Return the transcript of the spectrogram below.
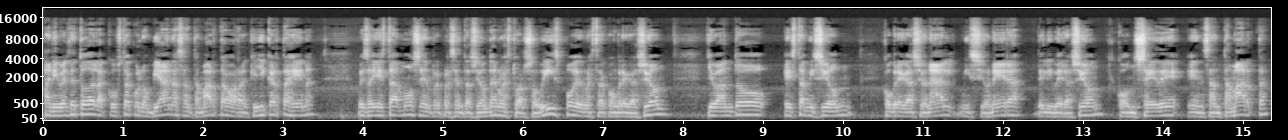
a nivel de toda la costa colombiana, Santa Marta, Barranquilla y Cartagena, pues ahí estamos en representación de nuestro arzobispo, de nuestra congregación, llevando esta misión congregacional, misionera de liberación, con sede en Santa Marta.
